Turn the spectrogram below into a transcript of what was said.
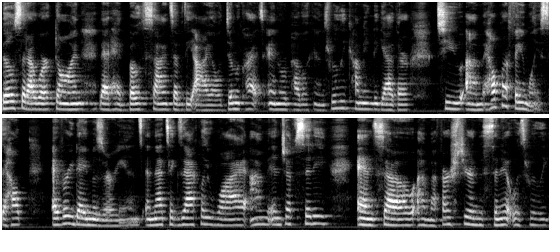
Bills that I worked on that had both sides of the aisle, Democrats and Republicans, really coming together to um, help our families, to help everyday Missourians. And that's exactly why I'm in Jeff City. And so um, my first year in the Senate was really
